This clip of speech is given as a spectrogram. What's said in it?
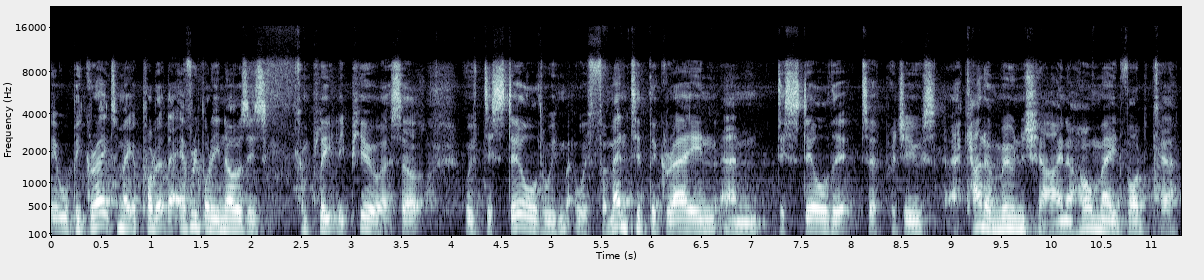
it would be great to make a product that everybody knows is completely pure. So we've distilled, we've, we've fermented the grain and distilled it to produce a kind of moonshine, a homemade vodka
